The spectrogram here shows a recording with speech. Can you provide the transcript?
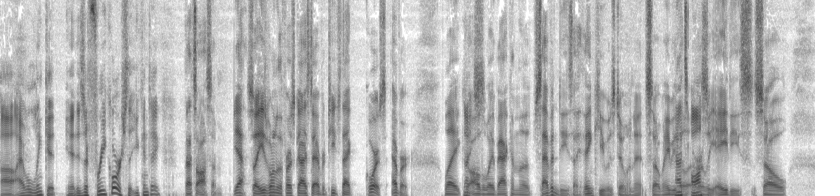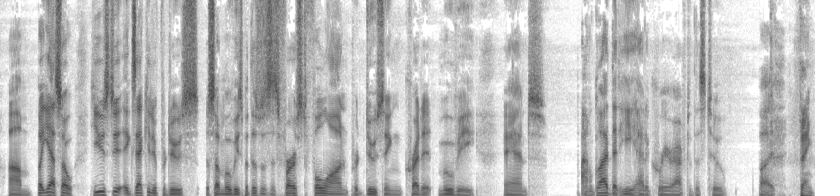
Uh, I will link it. It is a free course that you can take. That's awesome. Yeah, so he's one of the first guys to ever teach that course ever. Like Nice. all the way back in the 70s, I think he was doing it. So maybe That's the awesome. early 80s. So um but yeah, so he used to executive produce some movies, but this was his first full-on producing credit movie and I'm glad that he had a career after this too. But Thank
